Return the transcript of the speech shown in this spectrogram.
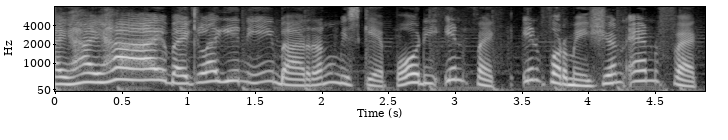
Hai hai hai, baik lagi nih bareng Miss Kepo di Infact, Information and Fact.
